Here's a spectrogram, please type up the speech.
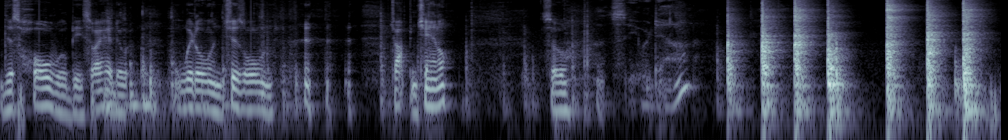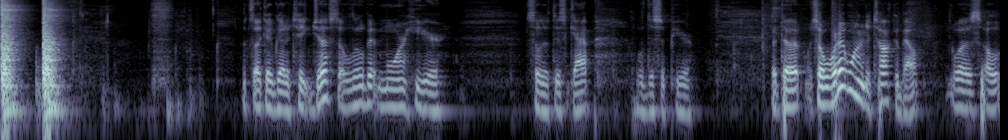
this hole will be. So I had to whittle and chisel and chop and channel. So let's see, we're down. Looks like I've got to take just a little bit more here so that this gap will disappear. But uh, so what I wanted to talk about was uh,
